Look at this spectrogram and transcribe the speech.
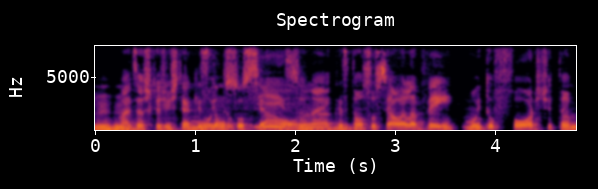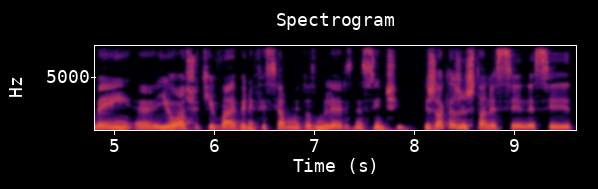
Uhum. Mas acho que a gente tem é a questão muito social, isso, né? né? A questão social ela vem muito forte também é, e eu acho que vai beneficiar muito as mulheres nesse sentido. E já que a gente está nesse nesse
